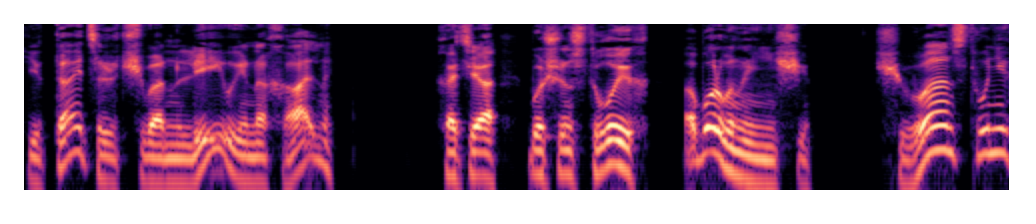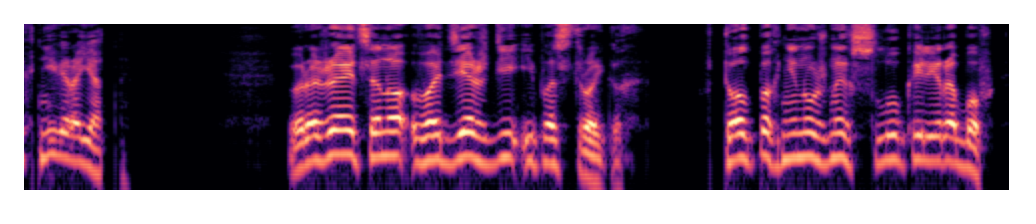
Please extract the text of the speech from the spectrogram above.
Китайцы же чванливы и нахальны, хотя большинство их оборваны и нищие. Чванство у них невероятное. Выражается оно в одежде и постройках, в толпах ненужных слуг или рабов —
